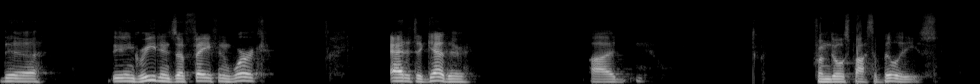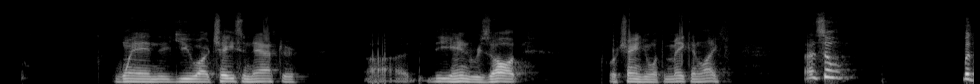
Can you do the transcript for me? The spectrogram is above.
the the ingredients of faith and work added together uh, from those possibilities when you are chasing after uh, the end result or changing what to make in life. Uh, so, but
